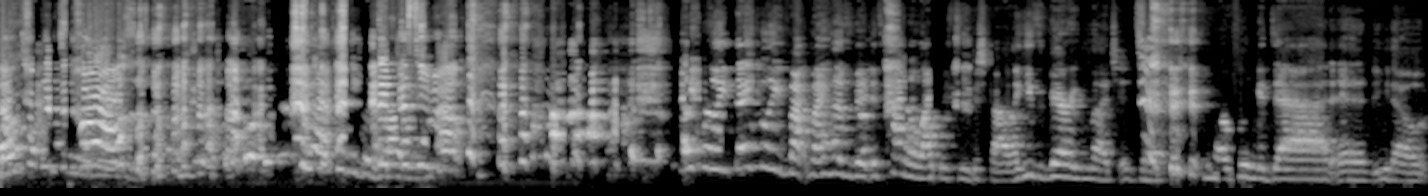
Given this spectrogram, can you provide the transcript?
Don't tell to Carl. it just came out thankfully, thankfully, my, my husband is kind of like a Swedish guy. Like he's very much into you know being a dad, and you know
